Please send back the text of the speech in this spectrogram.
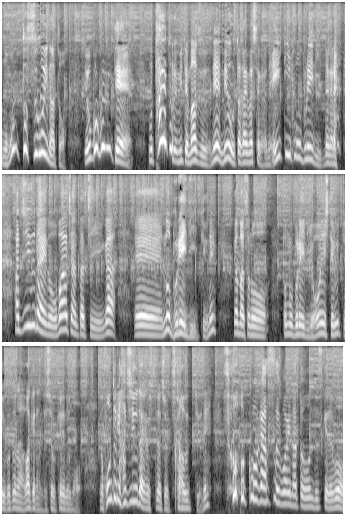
もうほんとすごいなと。予告見てもうタイトル見てまずね目を疑いましたからね80 for Brady だから80代のおばあちゃんたちがえー、のブレイディっていうね、がまあその、トム・ブレイディを応援してるっていうことなわけなんでしょうけれども、本当に80代の人たちを使うっていうね、そこがすごいなと思うんですけども、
